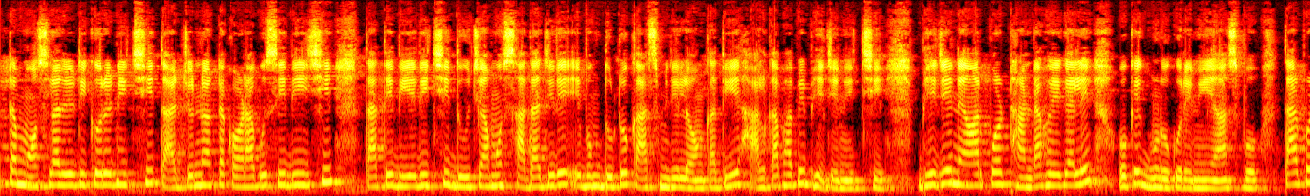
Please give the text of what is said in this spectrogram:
একটা মশলা রেডি করে নিচ্ছি, তার জন্য একটা কড়া বসিয়ে দিয়েছি। তাতে দিয়ে দিচ্ছি দু চামচ সাদা জিরে এবং দুটো কাশ্মীরি লঙ্কা দিয়ে হালকাভাবে ভেজে নিচ্ছি। ভেজে নেওয়ার পর ঠান্ডা হয়ে গেলে ওকে গুঁড়ো করে নিয়ে আসব। তারপর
